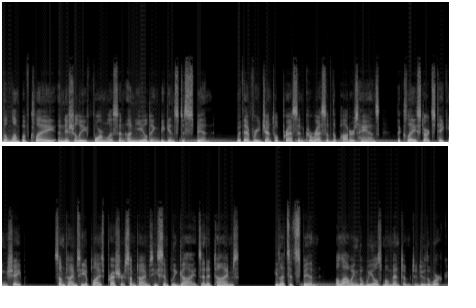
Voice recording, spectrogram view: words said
The lump of clay, initially formless and unyielding, begins to spin. With every gentle press and caress of the potter's hands, the clay starts taking shape. Sometimes he applies pressure, sometimes he simply guides, and at times, he lets it spin, allowing the wheel's momentum to do the work.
